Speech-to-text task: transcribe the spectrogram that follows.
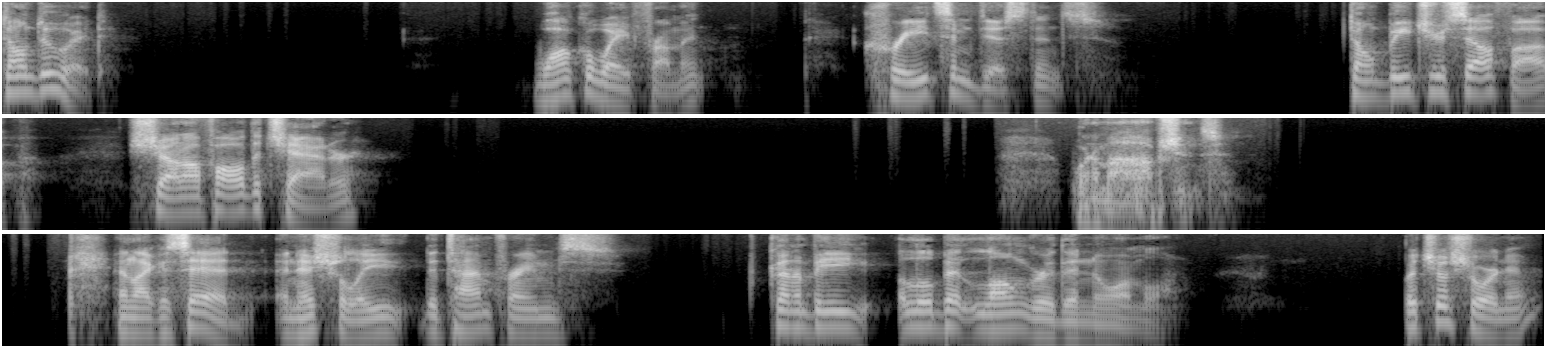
Don't do it. Walk away from it, create some distance. Don't beat yourself up. Shut off all the chatter. What are my options? And like I said, initially the time frame's going to be a little bit longer than normal. But you'll shorten it.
